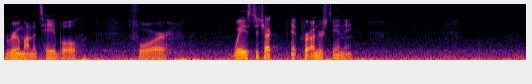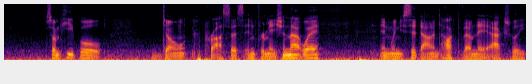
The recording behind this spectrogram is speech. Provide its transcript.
room on the table for ways to check it for understanding. Some people don't process information that way. And when you sit down and talk to them, they actually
